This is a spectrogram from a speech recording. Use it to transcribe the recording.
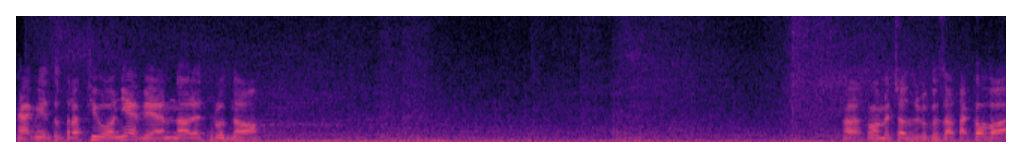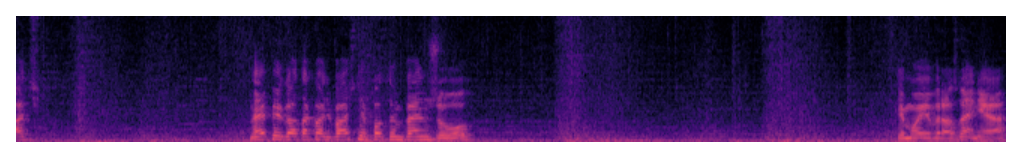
Jak mnie to trafiło, nie wiem, no ale trudno. Dobra, tu mamy czas, żeby go zaatakować. Najlepiej go atakować właśnie po tym wężu. Takie moje wrażenie.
